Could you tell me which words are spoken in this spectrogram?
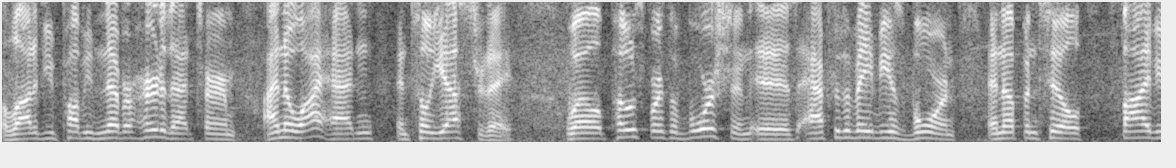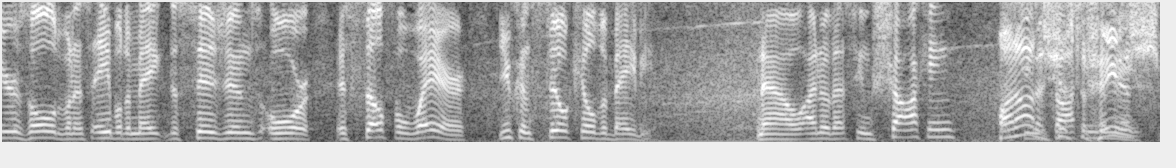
A lot of you probably never heard of that term. I know I hadn't until yesterday. Well, post-birth abortion is after the baby is born and up until five years old when it's able to make decisions or is self-aware, you can still kill the baby. Now, I know that seems shocking, why not? It's just a fetus.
